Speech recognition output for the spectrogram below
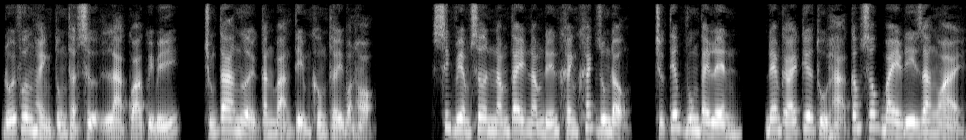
đối phương hành tung thật sự là quá quỷ bí, chúng ta người căn bản tìm không thấy bọn họ. Xích viêm sơn nắm tay nắm đến khanh khách rung động, trực tiếp vung tay lên, đem cái kia thủ hạ cấp sốc bay đi ra ngoài,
